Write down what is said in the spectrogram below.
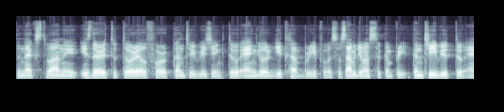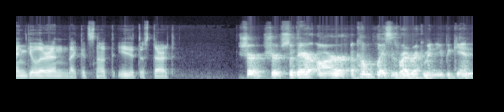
the next one is, is there a tutorial for contributing to Angular GitHub repo? So somebody wants to contribute to Angular, and like it's not easy to start. Sure, sure. So there are a couple places where I'd recommend you begin.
